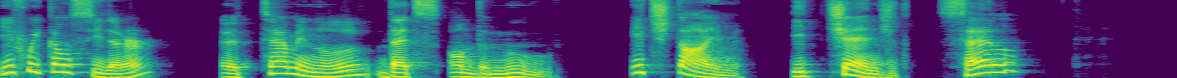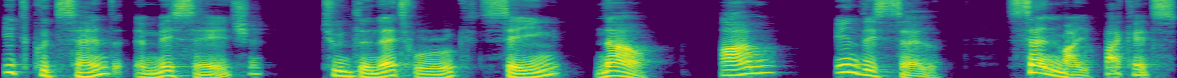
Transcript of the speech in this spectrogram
If we consider a terminal that's on the move, each time it changed cell, it could send a message to the network saying, now I'm in this cell, send my packets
